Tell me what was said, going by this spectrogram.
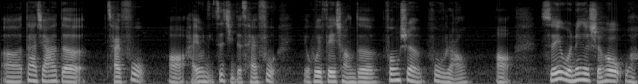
呃，大家的财富。哦，还有你自己的财富也会非常的丰盛富饶哦，所以我那个时候哇，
